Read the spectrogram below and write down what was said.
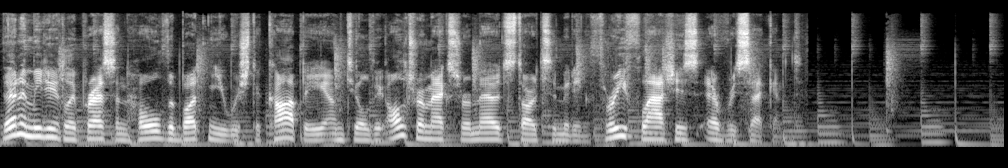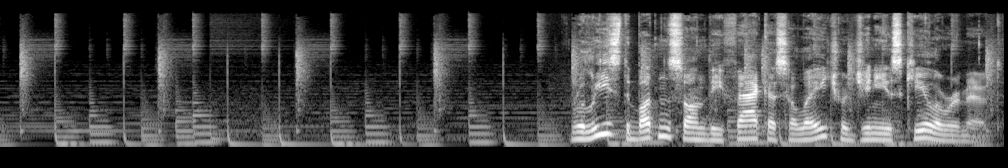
Then immediately press and hold the button you wish to copy until the Ultramax remote starts emitting 3 flashes every second. Release the buttons on the FAAC SLH or Genius Kilo remote.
